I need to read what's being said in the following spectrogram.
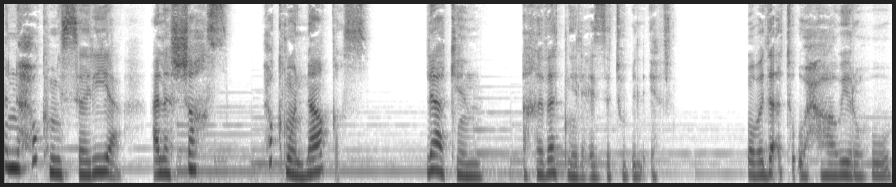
أن حكمي السريع على الشخص حكم ناقص لكن أخذتني العزة بالإثم وبدأت أحاوره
